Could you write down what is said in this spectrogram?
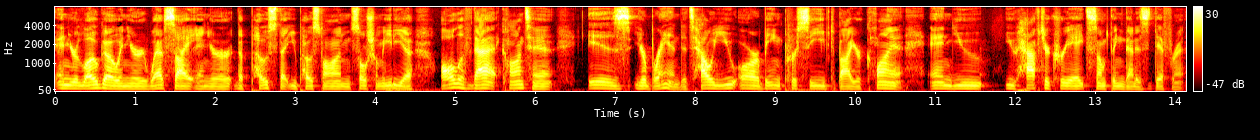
and your logo and your website and your the post that you post on social media all of that content is your brand. It's how you are being perceived by your client and you you have to create something that is different.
